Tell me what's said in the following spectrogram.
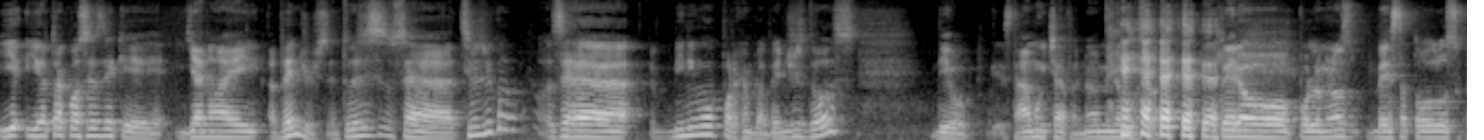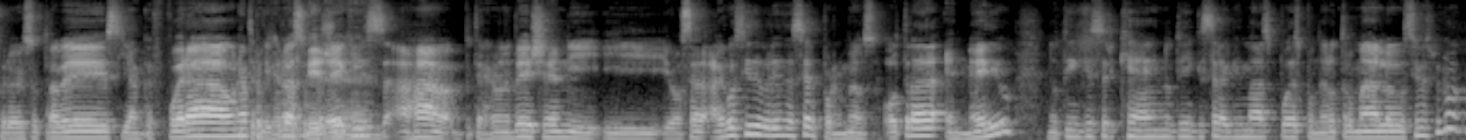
Y, y otra cosa es de que ya no hay Avengers. Entonces, o sea, ¿sí me explico? O sea, mínimo, por ejemplo, Avengers 2, digo, estaba muy chafa, ¿no? A mí no me gustó. pero por lo menos ves a todos los superhéroes otra vez. Y aunque fuera una película Super Vision. X, ajá, trajeron a Vision y, y, y, o sea, algo así deberían de hacer, por lo menos. Otra en medio, no tiene que ser Kang, no tiene que ser alguien más, puedes poner otro malo. ¿Sí me explico?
